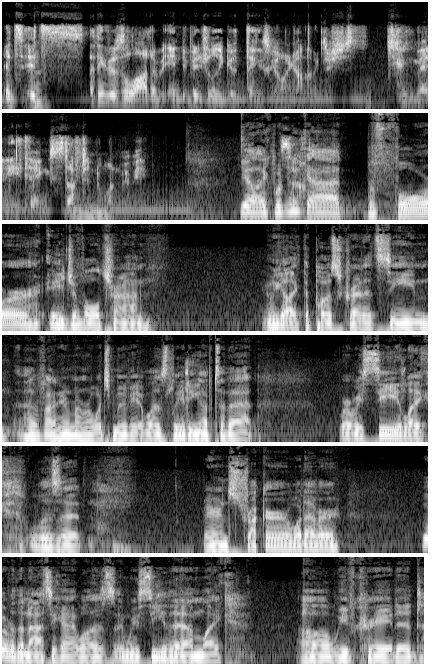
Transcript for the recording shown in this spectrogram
it's it's. I think there's a lot of individually good things going on. Like there's just too many things stuffed into mm. one movie. Yeah, like when we got before Age of Ultron, and we got like the post credit scene of I don't remember which movie it was leading up to that, where we see like was it Baron Strucker or whatever, whoever the Nazi guy was, and we see them like, oh, we've created,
